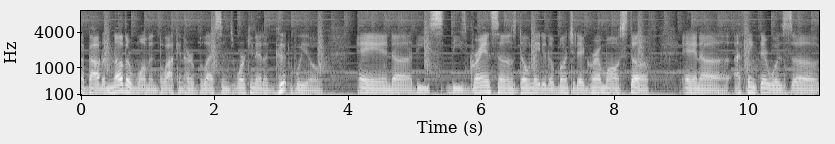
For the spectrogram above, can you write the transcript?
about another woman blocking her blessings working at a Goodwill. And uh, these these grandsons donated a bunch of their grandma's stuff, and uh, I think there was uh,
